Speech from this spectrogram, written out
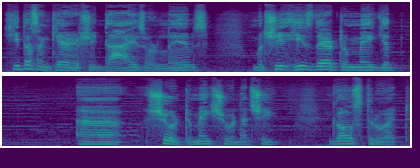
He doesn't care if she dies or lives, but she, he's there to make it uh, sure, to make sure that she goes through it,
